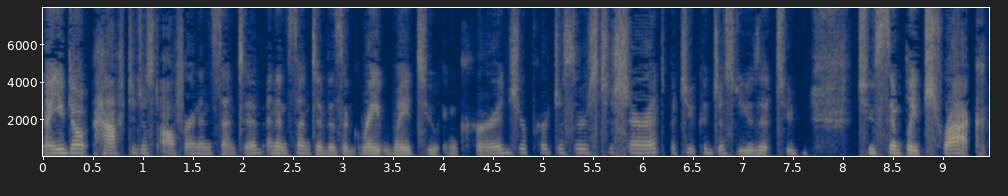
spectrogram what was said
Now you don't have to just offer an incentive. An incentive is a great way to encourage your purchasers to share it, but you could just use it to, to simply track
